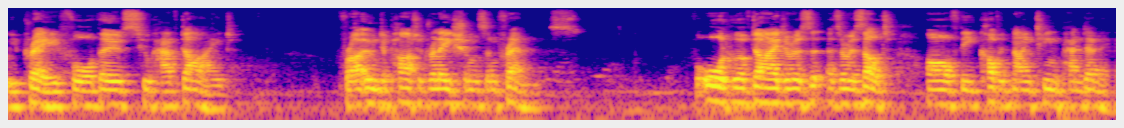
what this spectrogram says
We pray for those who have died, for our own departed relations and friends, for all who have died as a result of the COVID-19 pandemic.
